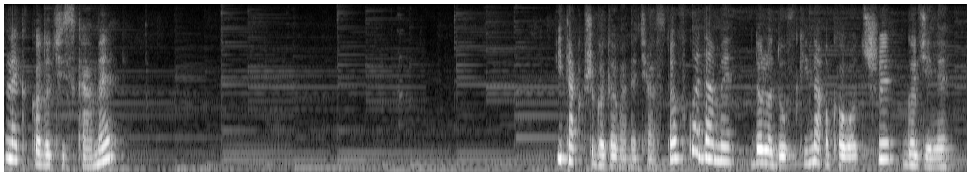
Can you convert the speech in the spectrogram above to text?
Lekko dociskamy. I tak przygotowane ciasto wkładamy do lodówki na około 3 godziny.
